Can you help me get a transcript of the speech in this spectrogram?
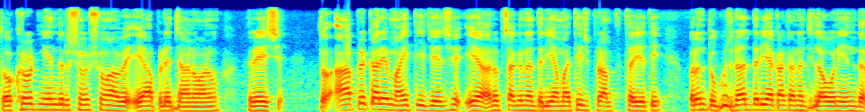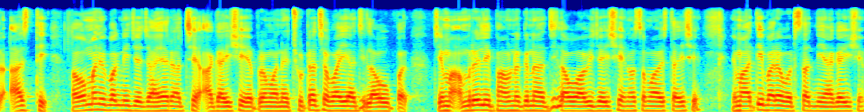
તો અખરોટની અંદર શું શું આવે એ આપણે જાણવાનું રહેશે. તો આ પ્રકારે માહિતી જે છે એ અરબ સાગરના દરિયામાંથી જ પ્રાપ્ત થઈ હતી. પરંતુ ગુજરાત દરિયાકાંઠાના જિલ્લાઓની અંદર આજથી હવામાન વિભાગની જે જાહેરાત છે, આગાહી છે, એ પ્રમાણે છૂટાછવાયા જિલ્લાઓ ઉપર, જેમાં અમરેલી, ભાવનગરના જિલ્લાઓ આવી જાય છે, એનો સમાવેશ થાય છે. એમાં અતિભારે વરસાદની આગાહી છે.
